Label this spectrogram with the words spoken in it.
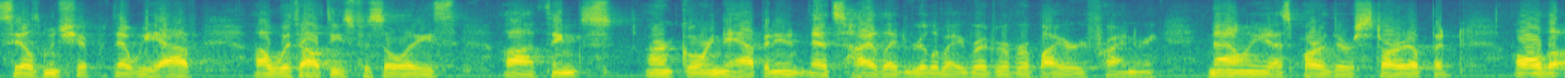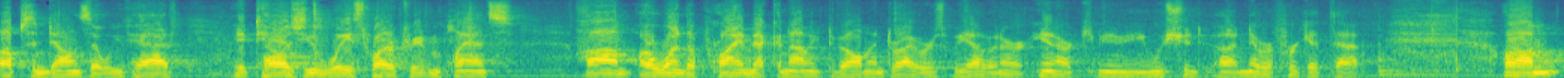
salesmanship that we have. Uh, Without these facilities, uh, things aren't going to happen. And that's highlighted really by Red River Biorefinery, not only as part of their startup, but all the ups and downs that we've had. It tells you wastewater treatment plants um, are one of the prime economic development drivers we have in our, in our community, and we should uh, never forget that. Um,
